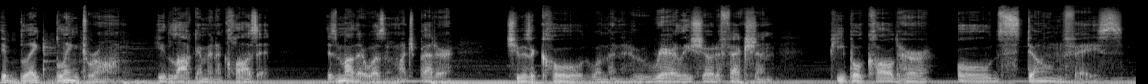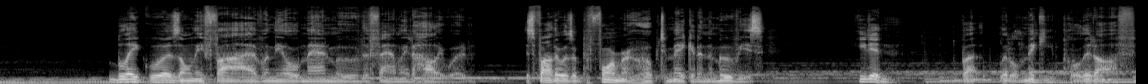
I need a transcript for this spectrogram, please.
If Blake blinked wrong, he'd lock him in a closet. His mother wasn't much better. She was a cold woman who rarely showed affection. People called her Old Stone Face. Blake was only five when the old man moved the family to Hollywood. His father was a performer who hoped to make it in the movies. He didn't, but little Mickey pulled it off.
